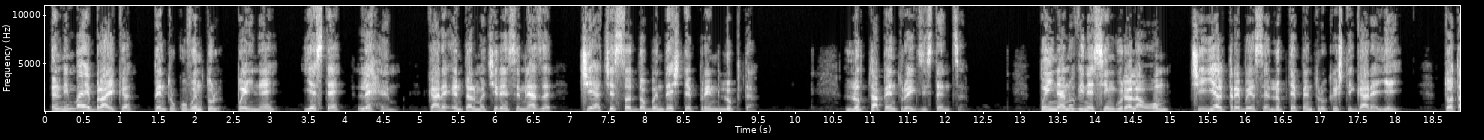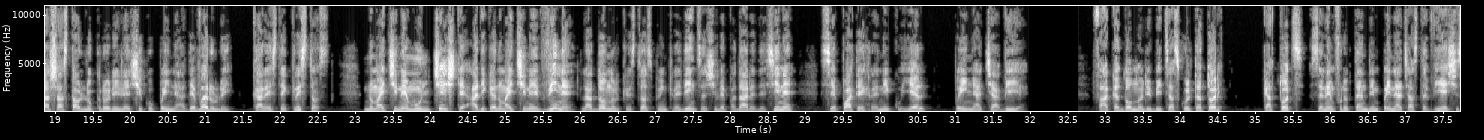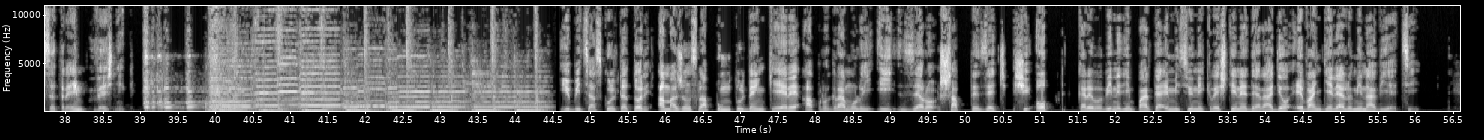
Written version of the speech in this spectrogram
În limba ebraică, pentru cuvântul pâine este lehem, care în tălmăcire însemnează ceea ce se dobândește prin luptă. Lupta pentru existență. Pâinea nu vine singură la om, ci el trebuie să lupte pentru câștigarea ei. Tot așa stau lucrurile și cu pâinea adevărului, care este Hristos. Numai cine muncește, adică numai cine vine la Domnul Hristos prin credință și lepădare de sine, se poate hrăni cu el pâinea cea vie. Facă Domnul iubiți ascultători, ca toți să ne înfructăm din pâinea această vie și să trăim veșnic. Iubiți ascultători, am ajuns la punctul de încheiere a programului I078, care vă vine din partea emisiunii creștine de radio Evanghelia Lumina Vieții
